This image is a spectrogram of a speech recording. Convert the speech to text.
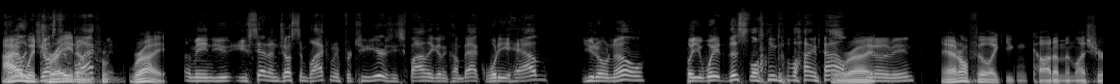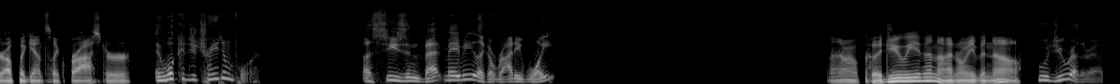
I like would Justin trade him for right. I mean, you you sat on Justin Blackmon for two years. He's finally going to come back. What do you have? You don't know, but you waited this long to find out. Right. You know what I mean? Yeah, I don't feel like you can cut him unless you're up against like roster. And what could you trade him for? A seasoned vet, maybe like a Roddy White. I don't know. Could you even? I don't even know. Who would you rather have?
